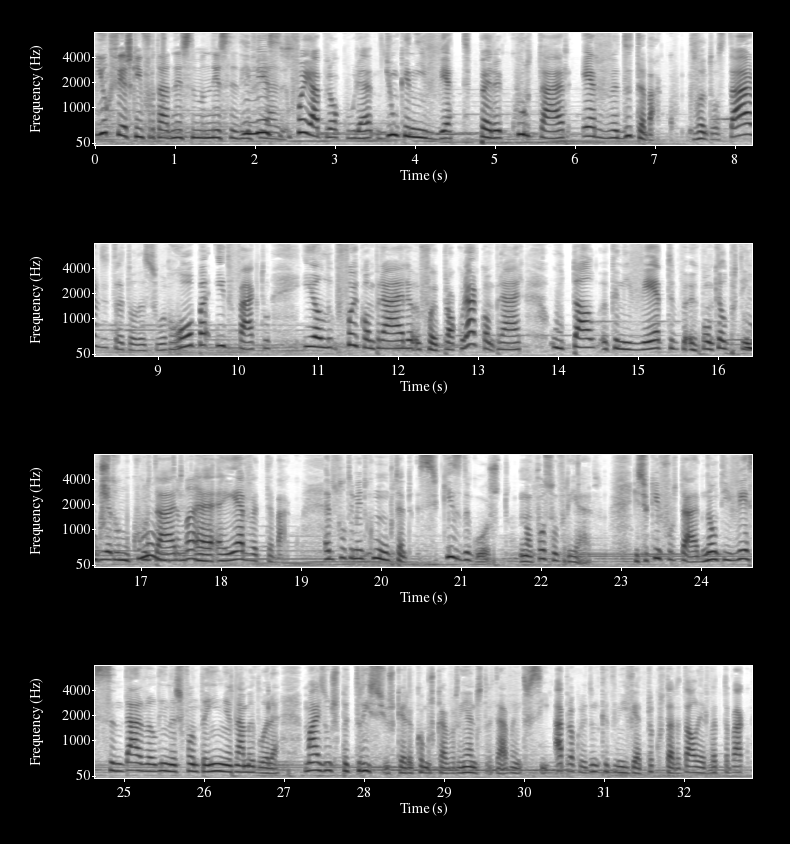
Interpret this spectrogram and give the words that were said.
E o que fez Kim Furtado nesse, nesse dia nesse, Foi à procura de um canivete para cortar erva de tabaco. Levantou-se tarde, tratou da sua roupa e, de facto, ele foi comprar, foi procurar comprar o tal canivete com que ele pretendia um cortar a, a, erva de tabaco. Absolutamente comum. Portanto, se 15 de agosto não fosse um feriado e se o Kim Furtado não tivesse andado ali nas fontainhas na Amadora, mais uns patrícios, que era como os caverdianos tratavam entre si, à procura de um canivete para cortar a tal erva de tabaco,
